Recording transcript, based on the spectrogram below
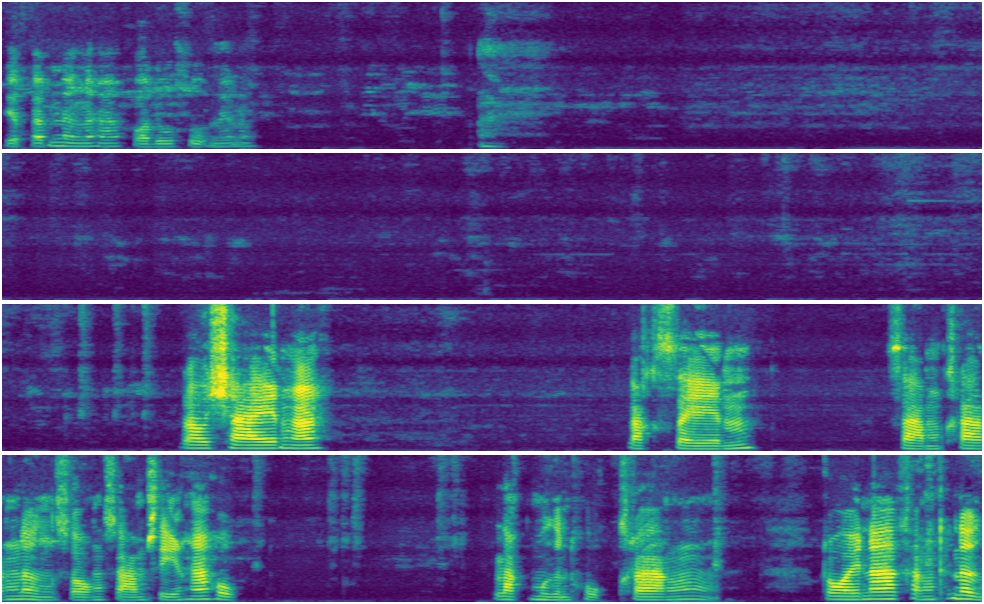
เดี๋ยวแป๊บหนึ่งนะคะ ขอดูสูตรนิดนึง เราใช้นะคะ หลักแสนสามครั้งหนึ่งสองสามสี่ห้าหกหลักหมื่นหกครั้ง ร้อยหน้าครั้งที่หนึ่ง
